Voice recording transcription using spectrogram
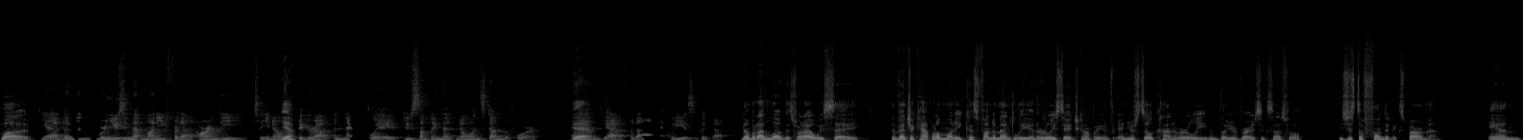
But Yeah, but then we're using that money for that R and D to you know Yeah. figure out the next wave, do something that no one's done before. Yeah. And yeah, for that equity is a good bet. no, but I love this, right? I always say the venture capital money, because fundamentally, an early stage company, and, you're still kind of early, even though you're very successful, is just to fund an experiment. And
